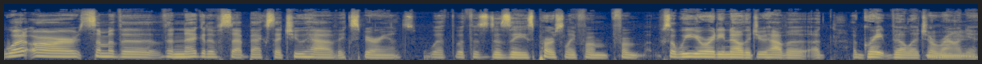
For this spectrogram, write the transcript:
What are some of the, the negative setbacks that you have experienced with, with this disease personally? From, from so we already know that you have a, a, a great village around Mm-hmm. you.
